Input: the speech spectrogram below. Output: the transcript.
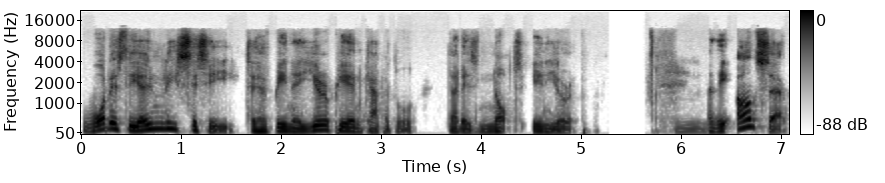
What is the only city to have been a European capital that is not in Europe? Mm. And the answer,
